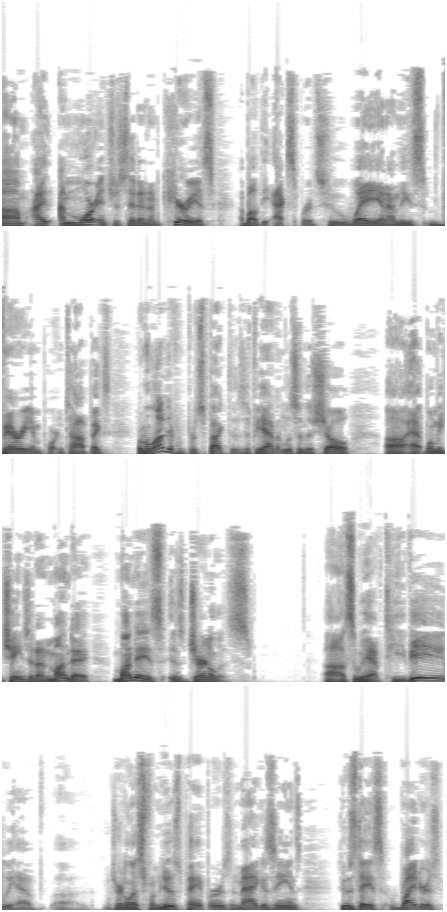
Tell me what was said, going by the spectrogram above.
Um, I, am more interested and I'm curious about the experts who weigh in on these very important topics from a lot of different perspectives. If you haven't listened to the show uh, at, when we change it on Monday, Mondays is journalists. Uh, so we have TV, we have uh, journalists from newspapers and magazines. Tuesdays, writers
